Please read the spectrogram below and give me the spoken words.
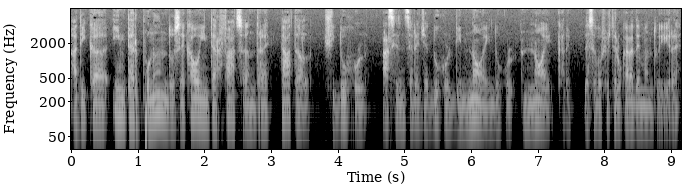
adică interpunându-se ca o interfață între Tatăl și Duhul a se înțelege Duhul din noi, Duhul în noi, care desăvârșește lucrarea de mântuire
